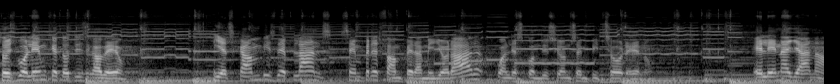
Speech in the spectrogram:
Tots volem que tot isga bé. I els canvis de plans sempre es fan per a millorar quan les condicions empitjoren. Elena Anna,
